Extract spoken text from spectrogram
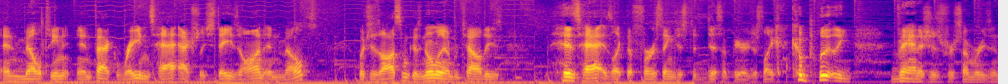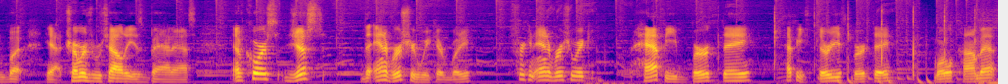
and melting. In fact, Raiden's hat actually stays on and melts, which is awesome because normally on brutalities, his hat is like the first thing just to disappear, just like completely vanishes for some reason. But yeah, Tremor's brutality is badass, and of course, just the anniversary week, everybody. Freaking anniversary week. Happy birthday. Happy 30th birthday, Mortal Kombat.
